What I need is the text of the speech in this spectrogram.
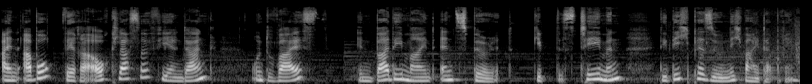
Ein Abo wäre auch klasse. Vielen Dank. Und du weißt, in Body, Mind and Spirit gibt es Themen, die dich persönlich weiterbringen.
